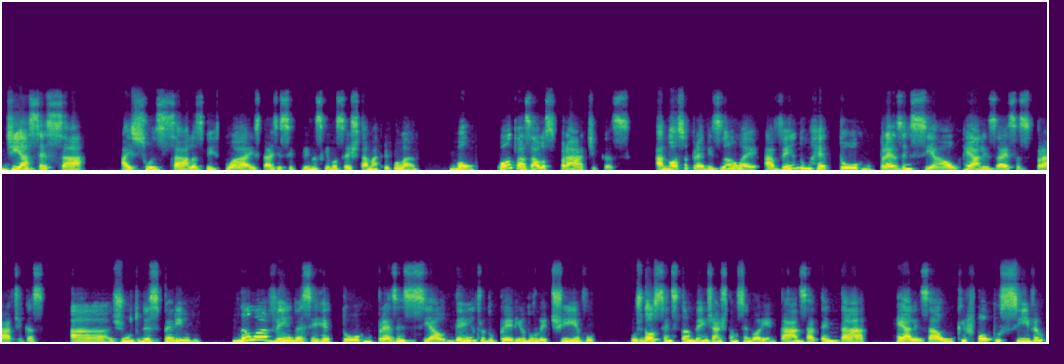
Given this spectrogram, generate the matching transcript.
de acessar as suas salas virtuais das disciplinas que você está matriculando. Bom, quanto às aulas práticas, a nossa previsão é, havendo um retorno presencial, realizar essas práticas ah, junto desse período. Não havendo esse retorno presencial dentro do período letivo, os docentes também já estão sendo orientados a tentar realizar o que for possível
